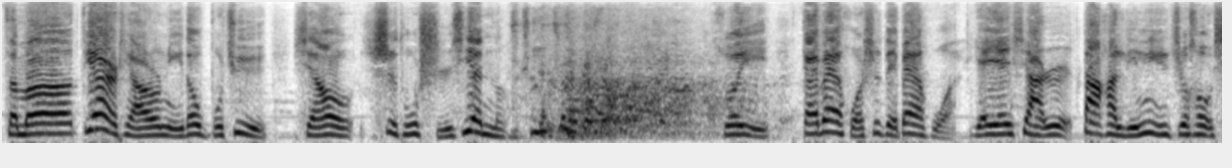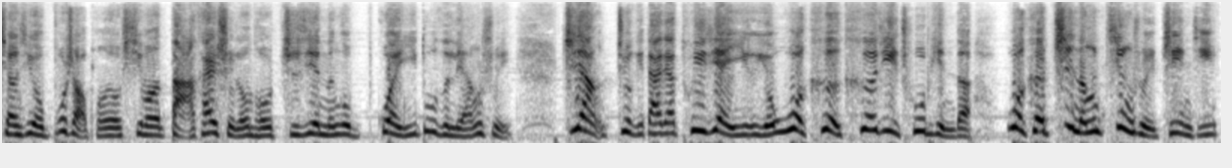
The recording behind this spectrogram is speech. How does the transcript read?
怎么第二条你都不去想要试图实现呢？所以该败火是得败火。炎炎夏日，大汗淋漓之后，相信有不少朋友希望打开水龙头，直接能够灌一肚子凉水。这样就给大家推荐一个由沃克科技出品的沃克智能净水直饮机。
